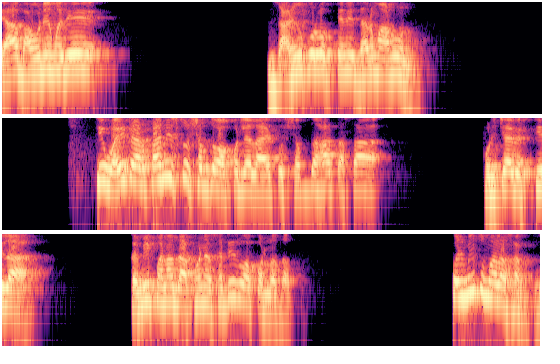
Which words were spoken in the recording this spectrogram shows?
त्या भावनेमध्ये जाणीवपूर्वक त्यांनी धर्म आणून ती वाईट अर्थानेच तो शब्द वापरलेला आहे. तो शब्द हा तसा पुढच्या व्यक्तीला कमीपणा दाखवण्यासाठीच वापरला जातो. पण मी तुम्हाला सांगतो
